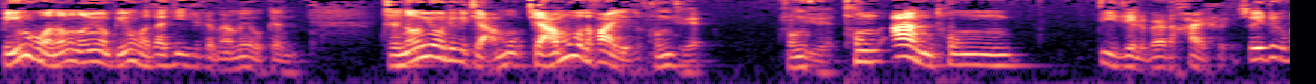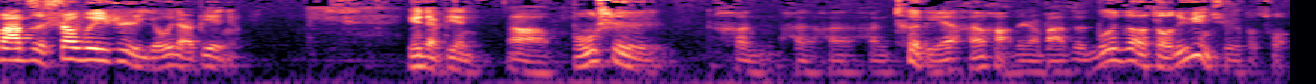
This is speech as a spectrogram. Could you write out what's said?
丙火能不能用？丙火在地支里面没有根，只能用这个甲木。甲木的话也是逢绝，逢绝通暗通地支里边的亥水，所以这个八字稍微是有点别扭，有点别扭啊，不是。很很很很特别很好的这张八字，不过走走的运确实不错。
